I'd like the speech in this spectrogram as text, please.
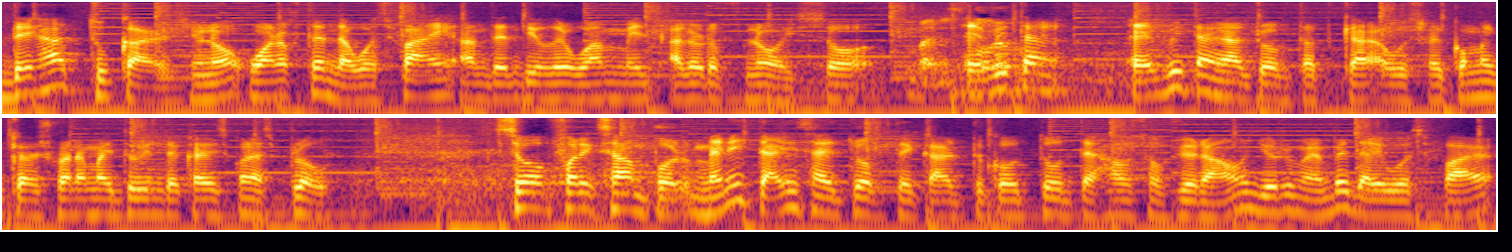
they had two cars, you know. One of them that was fine, and then the other one made a lot of noise. So every horrible. time, every time I drove that car, I was like, "Oh my gosh, what am I doing? The car is gonna explode." So, for example, many times I drove the car to go to the house of Yoraun. You remember that it was far,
